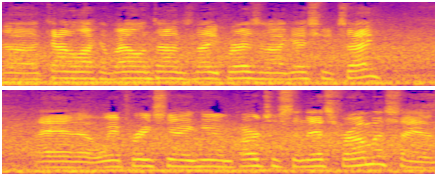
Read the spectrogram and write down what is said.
Uh, kind of like a Valentine's Day present, I guess you'd say. And uh, we appreciate him purchasing this from us and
